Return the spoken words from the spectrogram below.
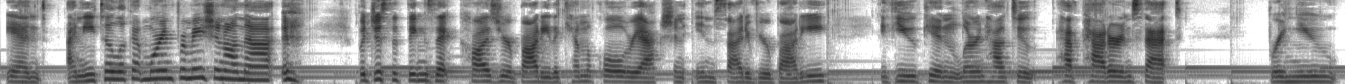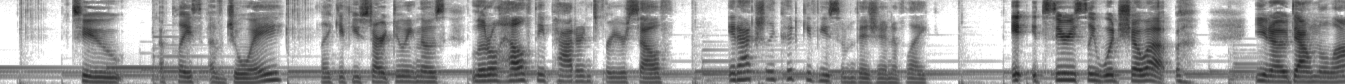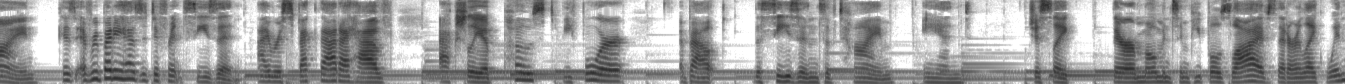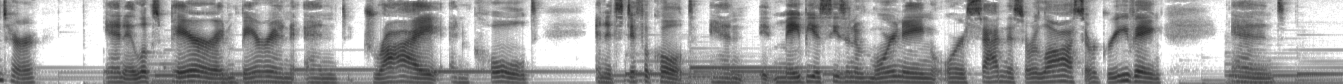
And I need to look up more information on that. but just the things that cause your body, the chemical reaction inside of your body, if you can learn how to have patterns that bring you to a place of joy, like if you start doing those little healthy patterns for yourself, it actually could give you some vision of like, it, it seriously would show up, you know, down the line because everybody has a different season. I respect that. I have actually a post before about the seasons of time and just like there are moments in people's lives that are like winter and it looks bare and barren and dry and cold and it's difficult and it may be a season of mourning or sadness or loss or grieving and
